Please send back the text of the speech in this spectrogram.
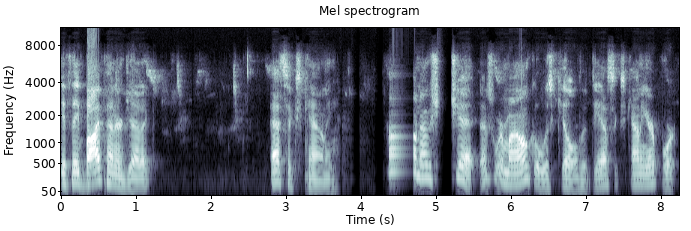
if they buy Penergetic, Essex County. Oh, no shit. That's where my uncle was killed at the Essex County Airport.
